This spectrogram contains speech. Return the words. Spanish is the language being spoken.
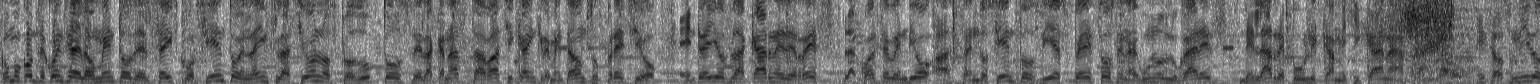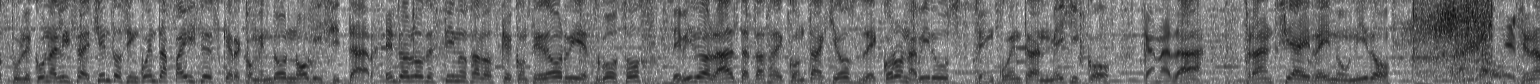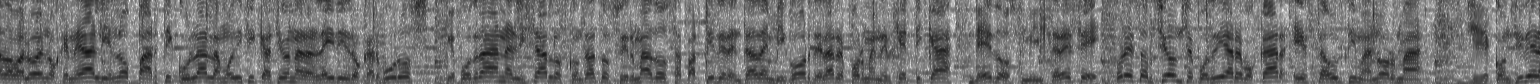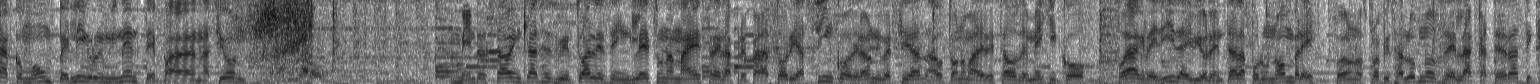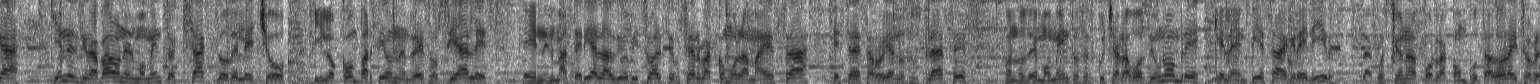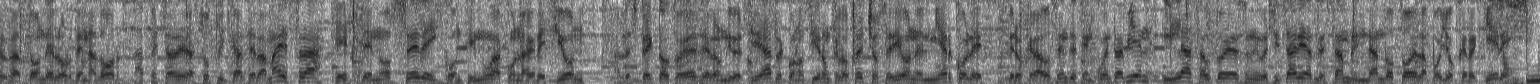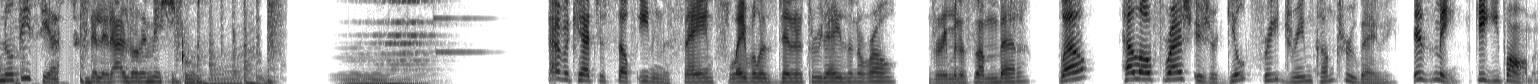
Como consecuencia del aumento del 6% en la inflación, los productos de la canasta básica incrementaron su precio, entre ellos la carne de res, la cual se vendió hasta en 210 pesos en algunos lugares de la República Mexicana. Estados Unidos publicó una lista de 150 países que recomendó no visitar. Entre los destinos a los que consideró riesgosos debido a la alta tasa de contagios de coronavirus se encuentran México, Canadá, Francia y Reino Unido. El Senado avaló en lo general y en lo particular la modificación a la ley de hidrocarburos que podrá analizar los contratos firmados a partir de la entrada en vigor de la reforma energética de 2013. Con esta opción se podría revocar esta última norma si se considera como un peligro inminente para la nación. Mientras estaba en clases virtuales de inglés, una maestra de la preparatoria 5 de la Universidad Autónoma del Estado de México fue agredida y violentada por un hombre. Fueron los propios alumnos de la catedrática quienes grabaron el momento exacto del hecho y lo compartieron en redes sociales. En el material audiovisual se observa cómo la maestra está desarrollando sus clases cuando de momento se escucha la voz de un hombre que la empieza a agredir. La cuestiona por la computadora y sobre el ratón del ordenador. A pesar de las súplicas de la maestra, este no cede y continúa con la agresión. Al respecto, autoridades de la universidad reconocieron que los hechos se dieron el miércoles, pero que la docente se encuentra bien y las autoridades universitarias le están brindando todo el apoyo que requiere. Noticias del Heraldo de México. Ever catch yourself eating the same flavorless dinner three days in a row? Dreaming of something better? Well, HelloFresh is your guilt-free dream come true, baby. It's me, Kiki Palmer.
